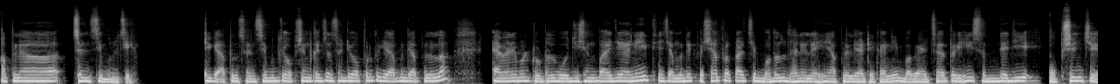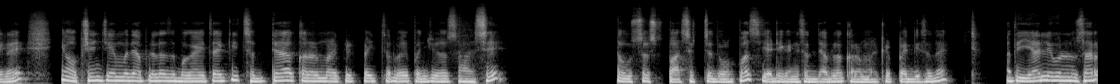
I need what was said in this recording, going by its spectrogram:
आपल्या सेन्सिबलची ठीक आहे आपण सेन्सिबलचे ऑप्शन कशासाठी वापरतो? यामध्ये आपल्याला अवेलेबल टोटल पोझिशन पाहिजे आणि त्याच्यामध्ये कशा प्रकारचे बदल झालेले आहे हे आपल्याला या ठिकाणी बघायचं आहे. तर ही सध्या जी ऑप्शन चेन आहे या ऑप्शन चेनमध्ये आपल्याला बघायचं आहे की सध्या करंट मार्केट प्राईस चालू आहे पंचवीस सहाशे चौसष्ट पासष्टच्या जवळपास या ठिकाणी सध्या आपल्याला करंट मार्केट प्राईस दिसत आहे. आता या लेवलनुसार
